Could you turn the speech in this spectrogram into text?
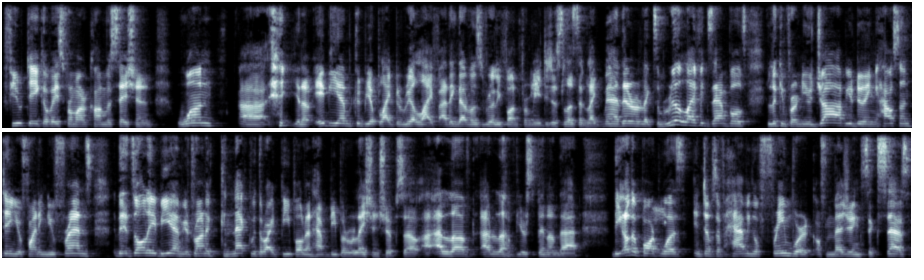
few takeaways from our conversation. One, uh, you know, ABM could be applied to real life. I think that was really fun for me to just listen. Like, man, there are like some real life examples. looking for a new job, you're doing house hunting, you're finding new friends. It's all ABM. You're trying to connect with the right people and have deeper relationships. So, I, I loved, I loved your spin on that. The other part was in terms of having a framework of measuring success.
